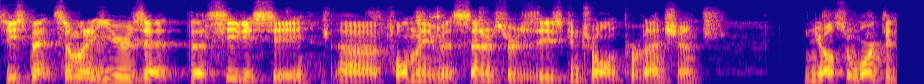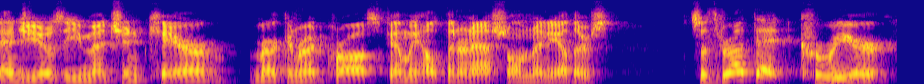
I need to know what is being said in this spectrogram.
So you spent so many years at the CDC. Uh, full name is Centers for Disease Control and Prevention. And you also worked at NGOs that you mentioned, CARE, American Red Cross, Family Health International, and many others. So throughout that career,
